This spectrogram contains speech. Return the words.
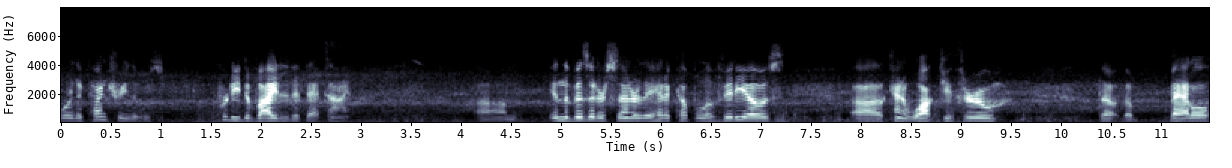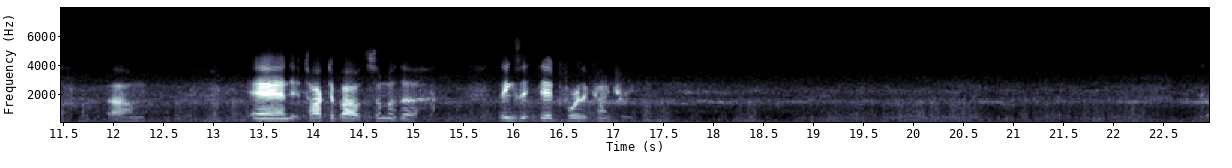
for the country that was pretty divided at that time. Um, in the visitor center, they had a couple of videos, uh, kind of walked you through the, the battle, um, and it talked about some of the things it did for the country. So,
